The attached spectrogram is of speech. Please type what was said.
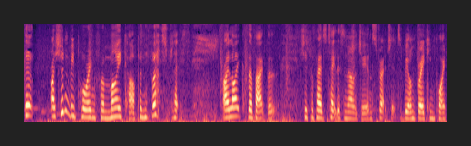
that I shouldn't be pouring from my cup in the first place. I like the fact that she's prepared to take this analogy and stretch it to beyond breaking point.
